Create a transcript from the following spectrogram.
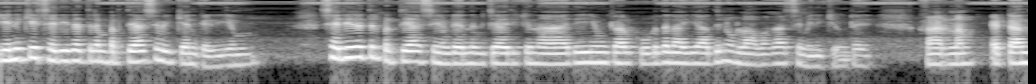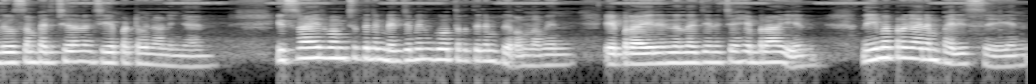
എനിക്ക് ശരീരത്തിലും പ്രത്യാശ വയ്ക്കാൻ കഴിയും. ശരീരത്തിൽ പ്രത്യാശയുണ്ട് എന്ന് വിചാരിക്കുന്ന ആരെയുംക്കാൾ കൂടുതലായി അതിനുള്ള അവകാശം എനിക്കുണ്ട്. കാരണം എട്ടാം ദിവസം പരിച്ഛേദനം ചെയ്യപ്പെട്ടവനാണ് ഞാൻ. ഇസ്രായേൽ വംശത്തിലും ബെഞ്ചമിൻ ഗോത്രത്തിലും പിറന്നവൻ. എബ്രായരിൽ നിന്ന് ജനിച്ച ഹെബ്രായൻ. നിയമപ്രകാരം പരിസേയൻ.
